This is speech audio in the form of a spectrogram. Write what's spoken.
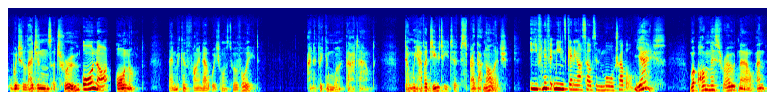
which legends are true Or not? or not, then we can find out which ones to avoid. And if we can work that out, don't we have a duty to spread that knowledge? Even if it means getting ourselves in more trouble? Yes, we're on this road now, and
